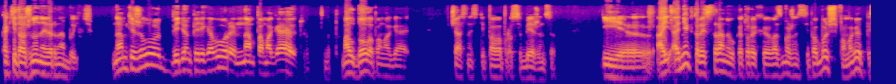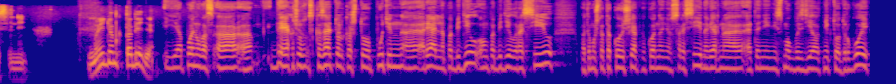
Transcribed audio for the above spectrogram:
как и должно, наверное, быть. Нам тяжело, ведем переговоры, нам помогают, вот Молдова помогает, в частности, по вопросу беженцев. И, э, а, а некоторые страны, у которых возможностей побольше, помогают посильнее. Мы идем к победе. Я понял вас. А, а, я хочу сказать только, что Путин реально победил. Он победил Россию потому что такой ущерб, какой он нанес России, наверное, это не, не смог бы сделать никто другой.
